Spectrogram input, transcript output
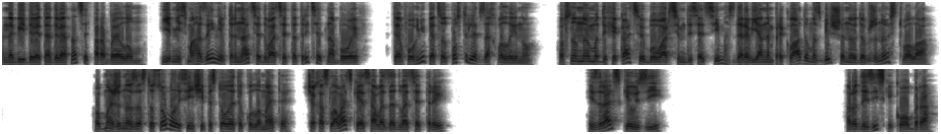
набій 9х19 парабелум, ємність магазинів 13, 20 та 30 набоїв, темп вогню 500 пострілів за хвилину. Основною модифікацією був AR-77 з дерев'яним прикладом і збільшеною довжиною ствола. Обмежено застосовувались інші пістолети-кулемети, чехословацький САВЗ-23, ізраїльський УЗІ, родезійський Кобра,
